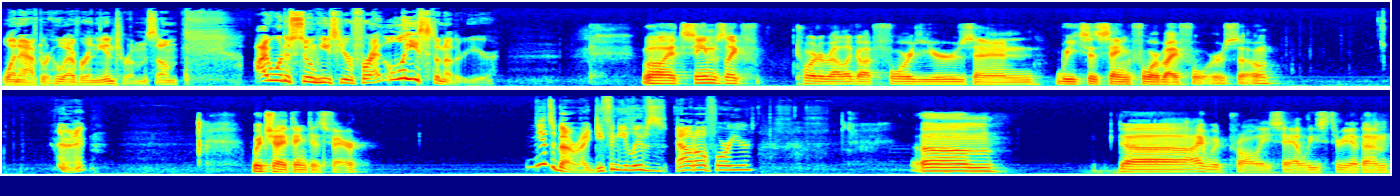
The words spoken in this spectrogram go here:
went after whoever in the interim. So I would assume he's here for at least another year. Well, it seems like Tortorella got four years and Weeks is saying four by four, so. All right. Which I think is fair. It's about right. Do you think he lives out all four years? Um, uh, I would probably say at least three of them.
